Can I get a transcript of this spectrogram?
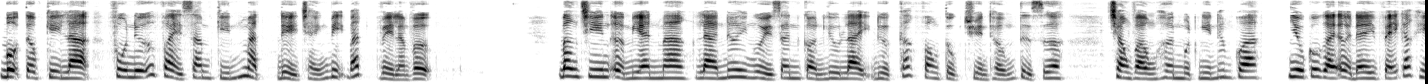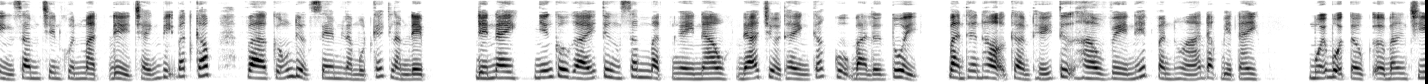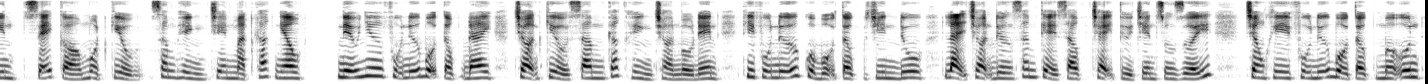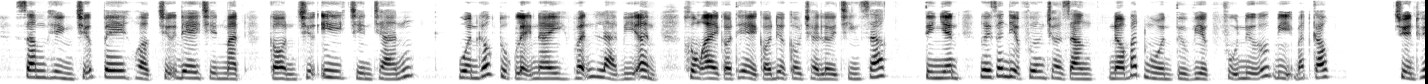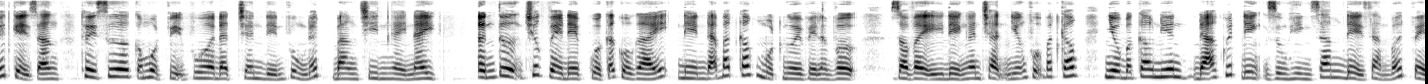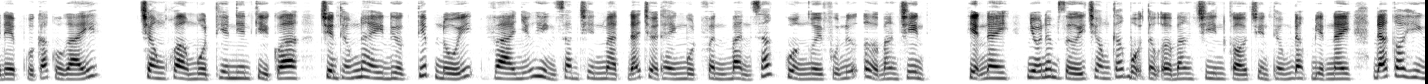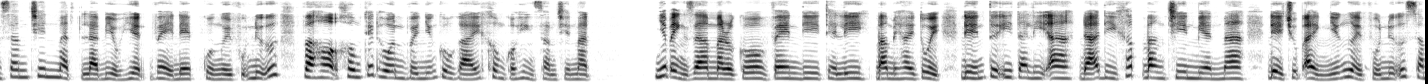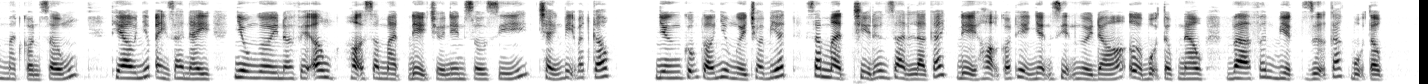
Bộ tộc kỳ lạ, phụ nữ phải xăm kín mặt để tránh bị bắt về làm vợ. Bang Chin ở Myanmar là nơi người dân còn lưu lại được các phong tục truyền thống từ xưa. Trong vòng hơn 1.000 năm qua, nhiều cô gái ở đây vẽ các hình xăm trên khuôn mặt để tránh bị bắt cóc và cũng được xem là một cách làm đẹp. Đến nay, những cô gái từng xăm mặt ngày nào đã trở thành các cụ bà lớn tuổi. Bản thân họ cảm thấy tự hào về nét văn hóa đặc biệt này. Mỗi bộ tộc ở bang Chin sẽ có một kiểu xăm hình trên mặt khác nhau. Nếu như phụ nữ bộ tộc Dai chọn kiểu xăm các hình tròn màu đen, thì phụ nữ của bộ tộc Jindu lại chọn đường xăm kẻ sọc chạy từ trên xuống dưới. Trong khi phụ nữ bộ tộc Moon xăm hình chữ P hoặc chữ D trên mặt, còn chữ Y trên trán. Nguồn gốc tục lệ này vẫn là bí ẩn, không ai có thể có được câu trả lời chính xác. Tuy nhiên, người dân địa phương cho rằng nó bắt nguồn từ việc phụ nữ bị bắt cóc. Truyền thuyết kể rằng, thời xưa có một vị vua đặt chân đến vùng đất bang Chin ngày nay. Ấn tượng trước vẻ đẹp của các cô gái nên đã bắt cóc một người về làm vợ. Do vậy, để ngăn chặn những vụ bắt cóc, nhiều bậc cao niên đã quyết định dùng hình xăm để giảm bớt vẻ đẹp của các cô gái. Trong khoảng một thiên niên kỷ qua, truyền thống này được tiếp nối và những hình xăm trên mặt đã trở thành một phần bản sắc của người phụ nữ ở bang Chin. Hiện nay, nhiều nam giới trong các bộ tộc ở bang Chin có truyền thống đặc biệt này đã coi hình xăm trên mặt là biểu hiện vẻ đẹp của người phụ nữ và họ không kết hôn với những cô gái không có hình xăm trên mặt. Nhiếp ảnh gia Marco Venditelli, 32 tuổi, đến từ Italia, đã đi khắp bang Chin, Myanmar để chụp ảnh những người phụ nữ xăm mặt còn sống. Theo nhiếp ảnh gia này, nhiều người nói với ông họ xăm mặt để trở nên xấu xí, tránh bị bắt cóc. Nhưng cũng có nhiều người cho biết xăm mặt chỉ đơn giản là cách để họ có thể nhận diện người đó ở bộ tộc nào và phân biệt giữa các bộ tộc.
